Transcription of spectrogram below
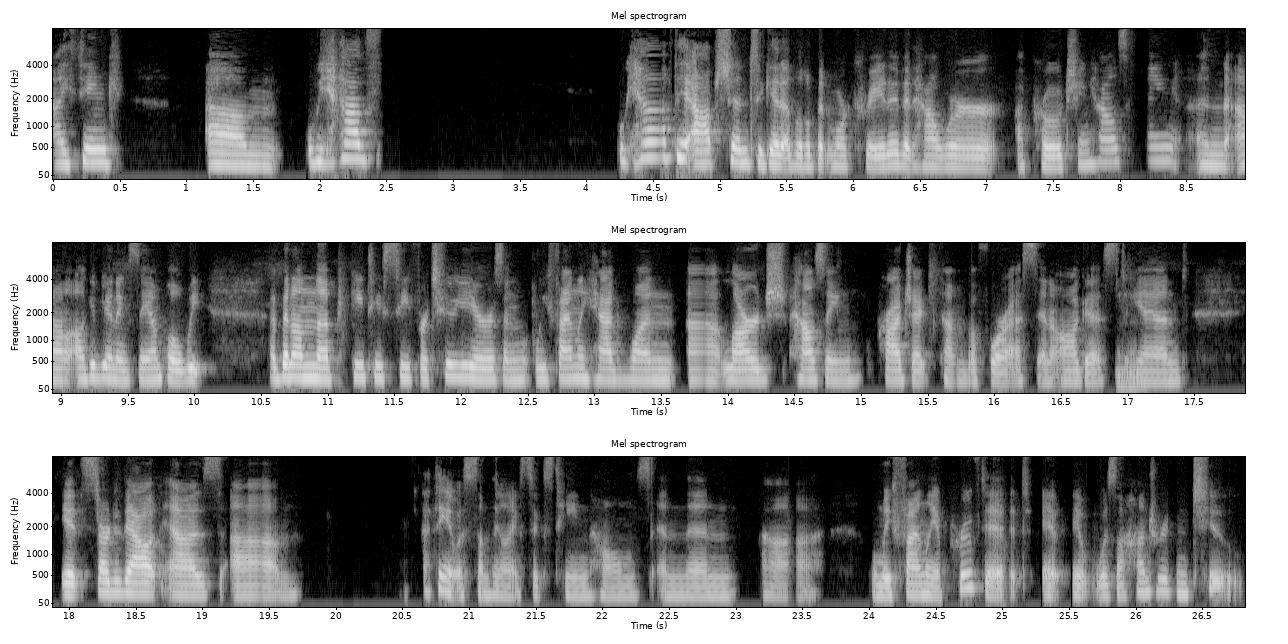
i think um, we have we have the option to get a little bit more creative at how we're approaching housing. And uh, i'll give you an example. We i've been on the ptc for two years and we finally had one uh, large housing project come before us in august. Mhm. and it started out as um, i think it was something like 16 homes. And then uh, when we finally approved it it, it was 102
